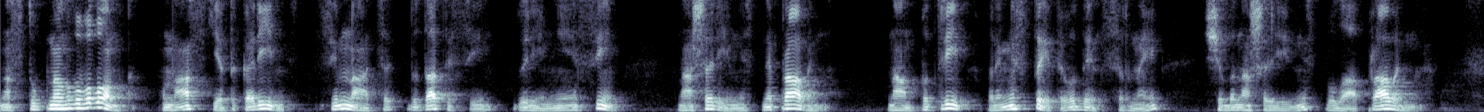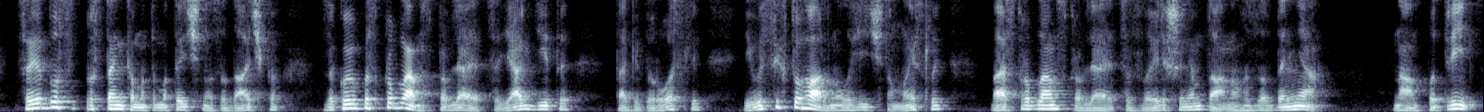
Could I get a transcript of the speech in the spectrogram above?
Наступна головоломка. У нас є така рівність. 17 додати 7 дорівнює 7. Наша рівність неправильна. Нам потрібно перемістити один сирник, щоб наша рівність була правильною. Це є досить простенька математична задачка, з якою без проблем справляються як діти, так і дорослі. І усі, хто гарно логічно мислить, без проблем справляється з вирішенням даного завдання. Нам потрібно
